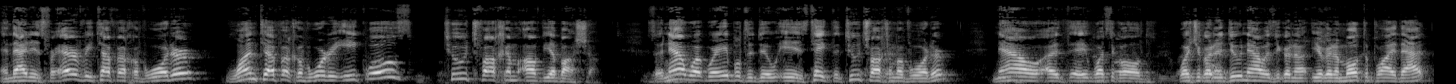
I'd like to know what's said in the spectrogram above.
and that is for every tefach of water, one tefach of water equals two tefachim of yabasha. So now what we're able to do is take the two tefachim of water. Now, uh, what's it called? What you're going to do now is you're going to you're going to multiply that.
